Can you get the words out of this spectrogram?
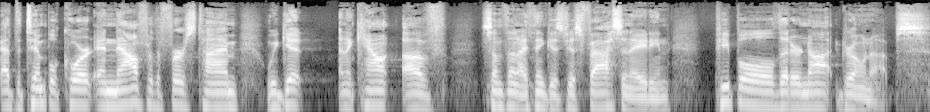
at the temple court, and now for the first time, we get an account of something I think is just fascinating people that are not grown ups,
